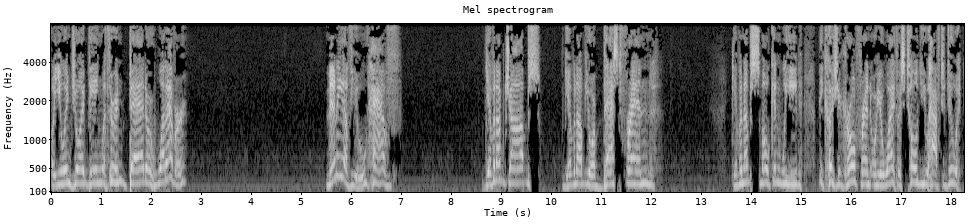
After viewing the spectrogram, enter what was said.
or you enjoy being with her in bed or whatever, many of you have given up jobs, given up your best friend, given up smoking weed because your girlfriend or your wife has told you you have to do it.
